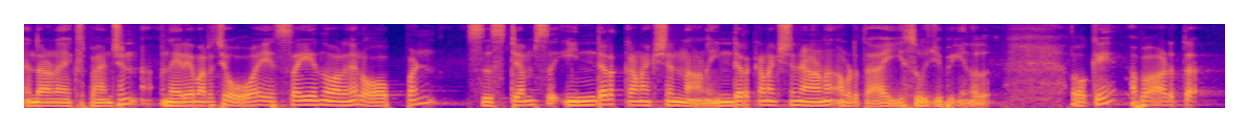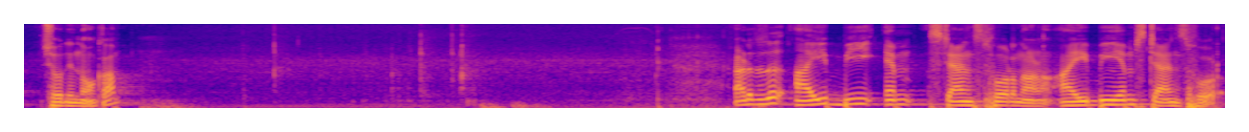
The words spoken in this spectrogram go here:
എന്താണ് എക്സ്പാൻഷൻ നേരെ മറിച്ച് ഒ എസ് ഐ എന്ന് പറഞ്ഞാൽ ഓപ്പൺ സിസ്റ്റംസ് ഇന്റർ കണക്ഷൻ എന്നാണ്. ഇന്റർ കണക്ഷനാണ് അവിടുത്തെ ഐ സൂചിപ്പിക്കുന്നത്. ഓക്കെ അപ്പോൾ അടുത്ത ചോദ്യം നോക്കാം. അടുത്തത് I B M stands for എന്നാണ്. I B M stands for.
